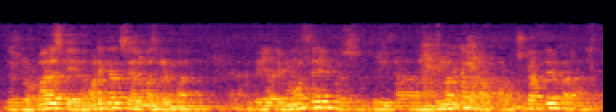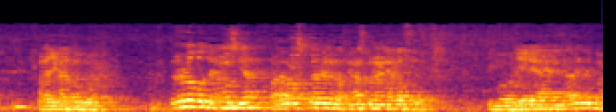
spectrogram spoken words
Entonces, lo normal es que la marca sea lo más relevante. La gente ya te conoce, pues utiliza tu marca para, buscarte, para, llegar a tu web. Pero luego tenemos ya palabras clave relacionadas con el negocio. Inmobiliaria en la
